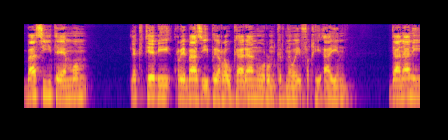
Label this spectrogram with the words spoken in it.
باسی تەیەموم لە کتێبی ڕێبازی پەیڕەوکاران و ڕوونکردنەوەی فقهی ئاین دانانی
